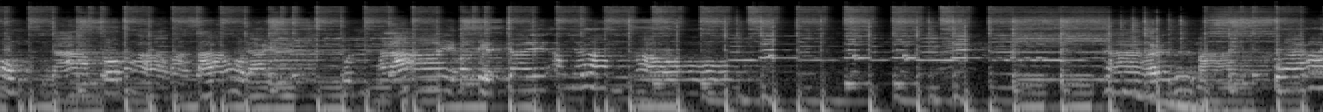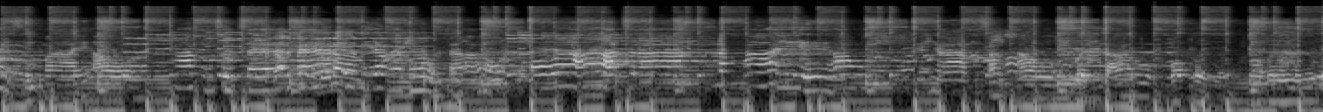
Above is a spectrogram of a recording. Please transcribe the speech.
คงงามตัวผ้ามาสาวใดคุณพลายมาติดใจเอายามเท้า สุดแสนแม้ได้เพียงผู้เจ้าโอวาสนานักไทยเฮาเป็นงามสังเฮาเปิดเจ้าบอกเปิดบอกเปิด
